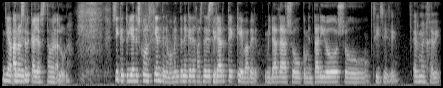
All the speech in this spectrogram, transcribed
Ya, A no ser que hayas estado en la luna. Sí, que tú ya eres consciente en el momento en el que dejas de depilarte que va a haber miradas o comentarios o... Sí, sí, sí. Es muy heavy.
